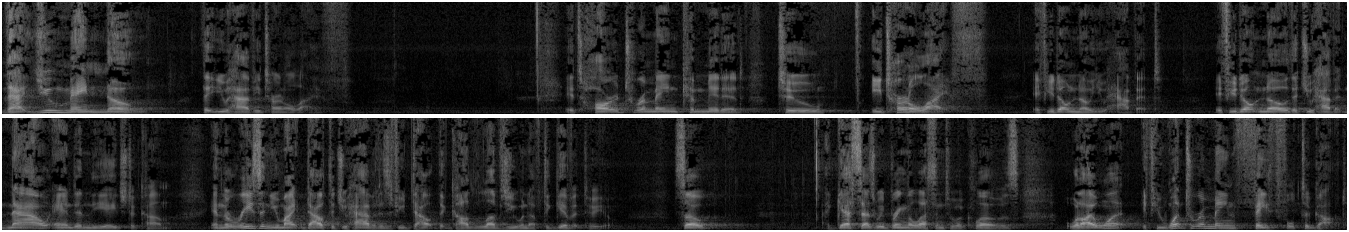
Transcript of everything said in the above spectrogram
that you may know that you have eternal life." It's hard to remain committed to eternal life if you don't know you have it. if you don't know that you have it now and in the age to come. And the reason you might doubt that you have it is if you doubt that God loves you enough to give it to you. So, I guess as we bring the lesson to a close, what I want, if you want to remain faithful to God,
